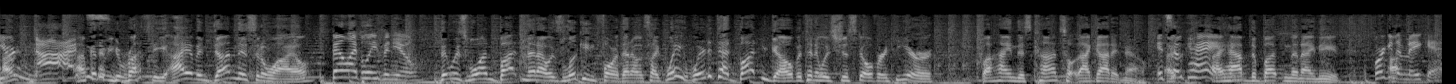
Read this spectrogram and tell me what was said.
You're I'm, not. I'm going to be rusty. I haven't done this in a while. Bill, I believe in you. There was one button that I was looking for that I was like, wait, where did that button go? But then it was just over here behind this console. I got it now. It's I- okay. I have the button that I need. We're going to uh, make it.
